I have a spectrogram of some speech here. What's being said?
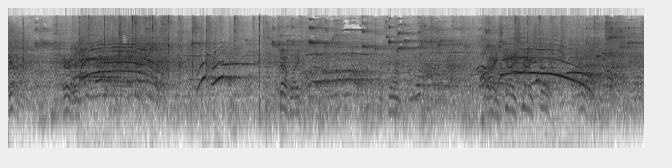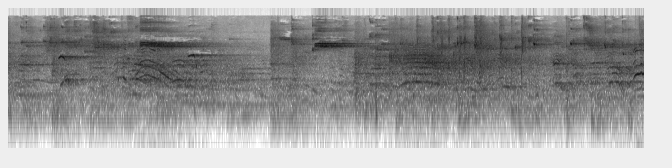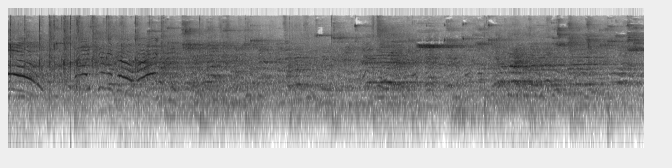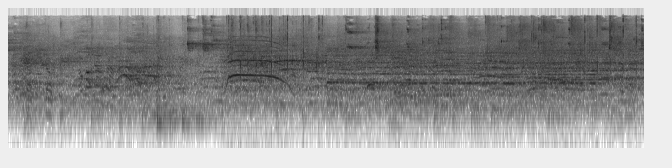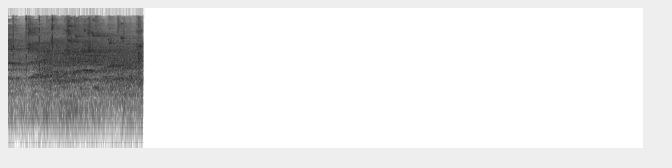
Yeah. There it is. Good job, Blake. Good form. Nice, nice, nice. Go.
